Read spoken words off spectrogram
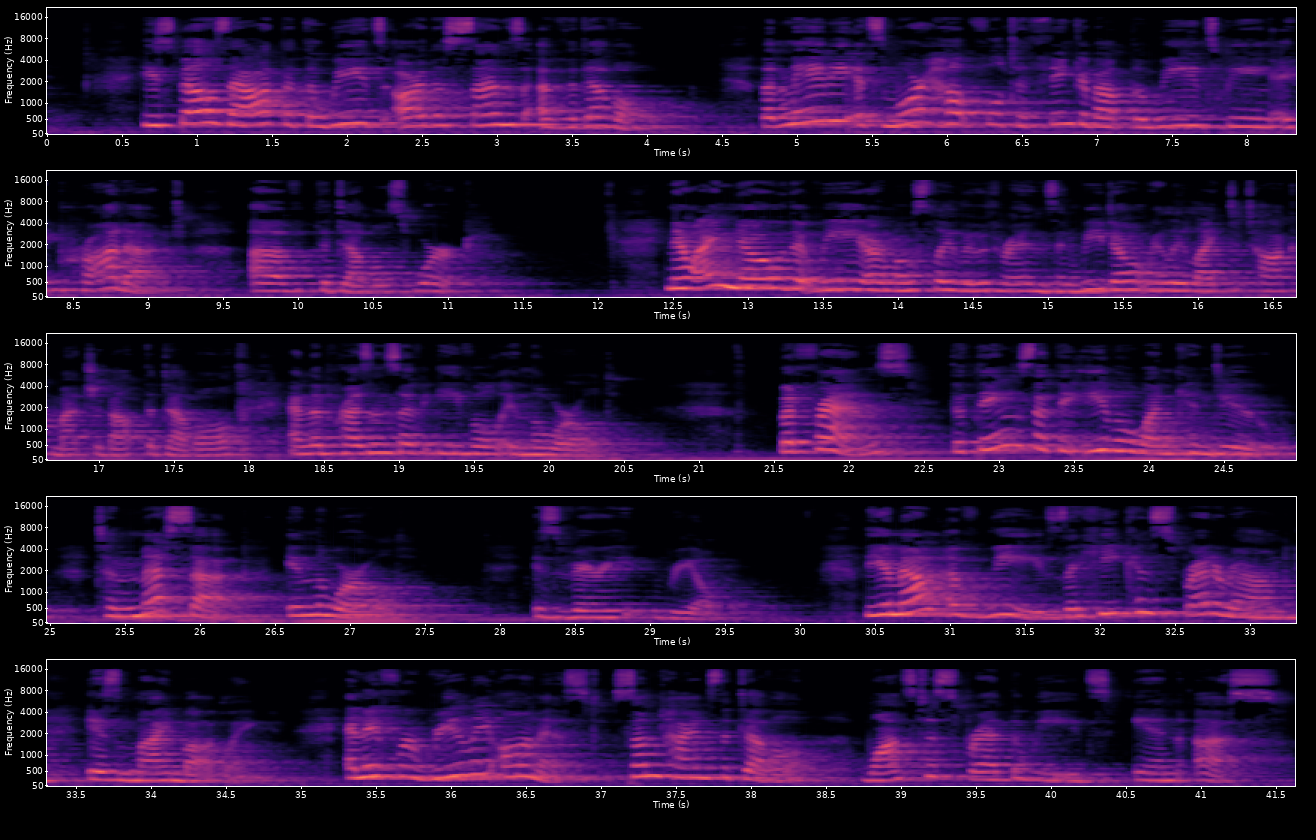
He spells out that the weeds are the sons of the devil. But maybe it's more helpful to think about the weeds being a product of the devil's work. Now, I know that we are mostly Lutherans and we don't really like to talk much about the devil and the presence of evil in the world. But friends, the things that the evil one can do to mess up in the world is very real. The amount of weeds that he can spread around is mind-boggling. And if we're really honest, sometimes the devil wants to spread the weeds in us.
